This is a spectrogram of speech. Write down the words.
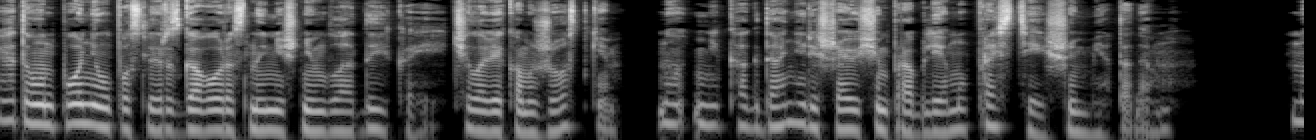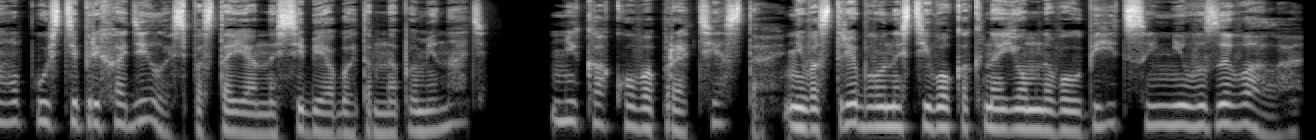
Это он понял после разговора с нынешним владыкой, человеком жестким, но никогда не решающим проблему простейшим методом. Но пусть и приходилось постоянно себе об этом напоминать, никакого протеста, невостребованность его как наемного убийцы не вызывала.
